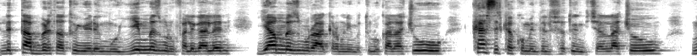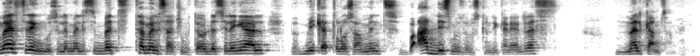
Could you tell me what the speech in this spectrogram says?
ልታበረታቱኝ ወይ ደግሞ ይህ መዝሙር እንፈልጋለን ያም መዝሙር አቅርብን የምትሉ ካላችሁ ከስር ከ comment ልሰጡኝ ትችላላችሁ። መልስ ደግሞ ስለመልስበት ተመልሳችሁ ብታዩ ደስ ይለኛል። በሚቀጥለው ሳምንት በአዲስ መዝሙር እስክንገናኝ ድረስ መልካም ሳምንት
